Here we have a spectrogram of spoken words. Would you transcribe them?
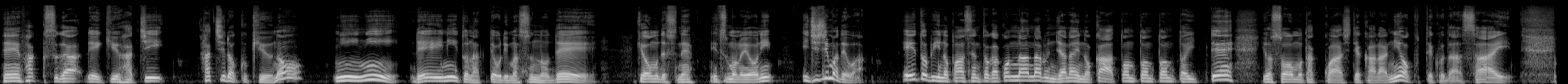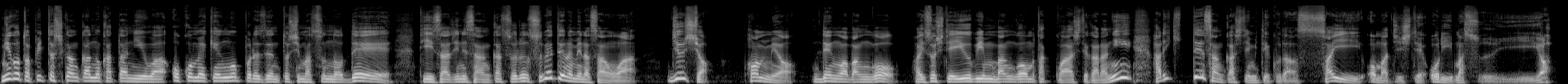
えー、ファックスが098-869の2202となっておりますので今日もですねいつものように1時までは A と B のパーセントがこんななるんじゃないのかトントントンと言って予想もタッカーしてからに送ってください。見事ピッタシカンカンの方にはお米券をプレゼントしますので T サージに参加する全ての皆さんは住所本名電話番号はいそして郵便番号もタッカーしてからに張り切って参加してみてください。お待ちしておりますよ。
